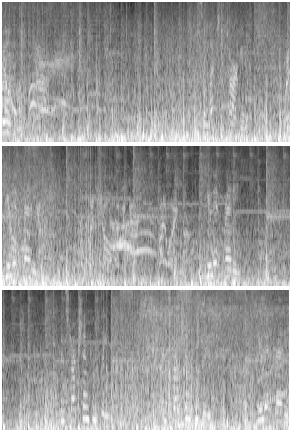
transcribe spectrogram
Building. Select target. Unit ready. Unit ready. Construction complete. Construction complete. Unit ready.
